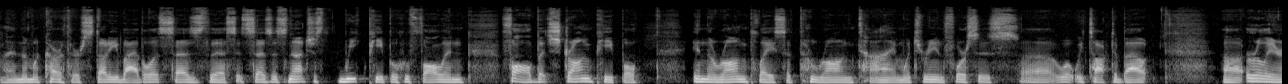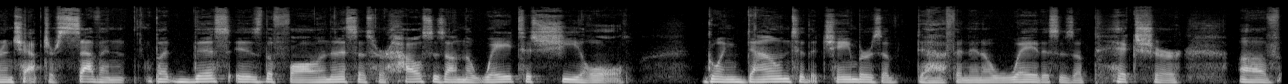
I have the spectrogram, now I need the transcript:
In the MacArthur Study Bible, it says this. It says it's not just weak people who fall in fall, but strong people in the wrong place at the wrong time, which reinforces uh, what we talked about uh, earlier in chapter 7. But this is the fall. And then it says, Her house is on the way to Sheol, going down to the chambers of death. And in a way, this is a picture of,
